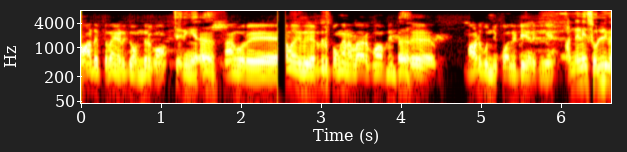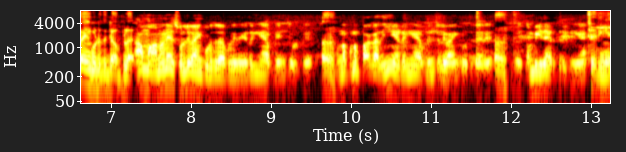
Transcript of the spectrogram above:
மாடு இப்பதான் எடுக்க வந்திருக்கோம். சரிங்க நாங்க ஒரு இது எடுத்துட்டு போங்க நல்லா இருக்கும் அப்படின்னு மாடு கொஞ்சம் குவாலிட்டியா இருக்குங்க. அண்ணனே சொல்லி வாங்கி கொடுத்துட்டாப்ல ஆமா அண்ணனே சொல்லி வாங்கி கொடுத்துட்டாரு இது எடுங்க அப்படின்னு சொல்லிட்டு. ஆ. முன்ன பொண்ணு பார்க்காதீங்க எடுங்க அப்படின்னு சொல்லி வாங்கி கொடுத்துட்டாரு. கம்பிக்கு தான் எடுத்திருக்கீங்க. சரிங்க.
